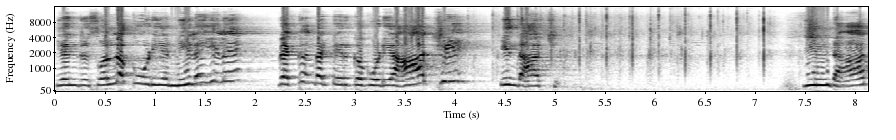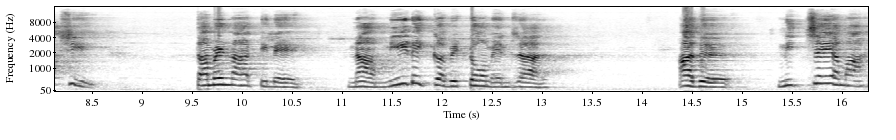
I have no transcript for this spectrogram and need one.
என்று சொல்லக்கூடிய நிலையிலே வெக்கங்கட்டி இருக்கக்கூடிய ஆட்சி இந்த ஆட்சி. இந்த ஆட்சி தமிழ்நாட்டிலே நாம் நீடிக்க விட்டோம் என்றால் அது நிச்சயமாக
